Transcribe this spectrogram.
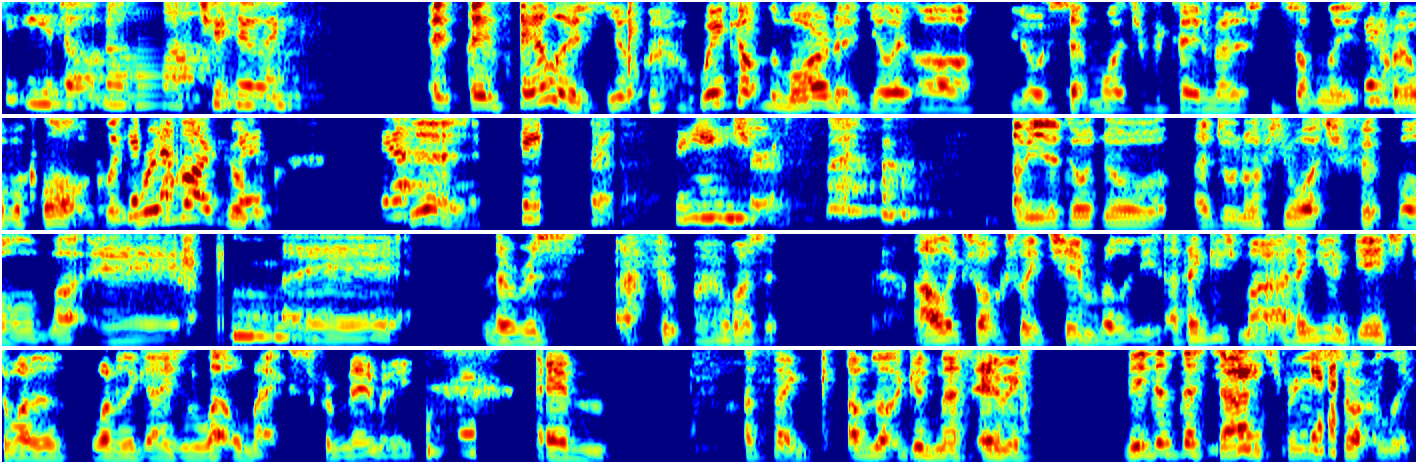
you don't know what you're doing. It's, it's hellish. You know, wake up in the morning, you're like, oh, you know, sit and watch it for 10 minutes, and suddenly it's 12 o'clock. Like, yeah. where did that go? Yeah, dangerous, dangerous. I mean, I don't know. I don't know if you watch football, but uh, mm. uh, there was a foot. Who was it? Alex Oxlade Chamberlain. I think he's. I think he's engaged to one of one of the guys in Little Mix from memory. Um, I think I'm not good in this. Anyway, they did this dance where you yeah. sort of like.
